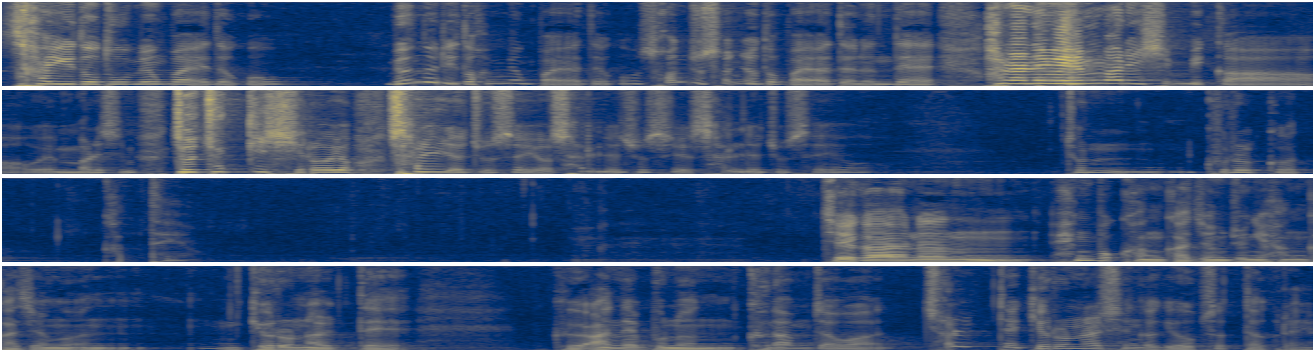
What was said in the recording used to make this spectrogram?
사위도 두 명 봐야 되고 며느리도 한 명 봐야 되고 손주 손녀도 봐야 되는데 하나님 웬 말이십니까? 웬 말이십니까? 저 죽기 싫어요. 살려주세요. 살려주세요. 살려주세요. 저는 그럴 것 같아요. 제가 아는 행복한 가정 중에 한 가정은 결혼할 때 그 아내분은 그 남자와 절대 결혼할 생각이 없었다 그래요.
